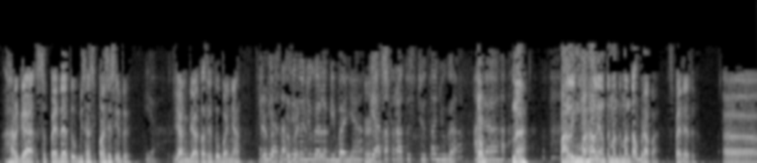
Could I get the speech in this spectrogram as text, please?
harga sepeda itu bisa sepersis itu? Iya. Yang di atas itu banyak. Yang di atas itu, juga lebih banyak. Di Yes. atas 100 juta juga Top- ada. Nah, paling mahal yang teman-teman tahu berapa sepeda itu? Eh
